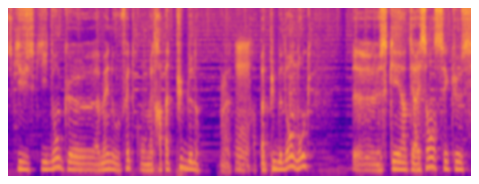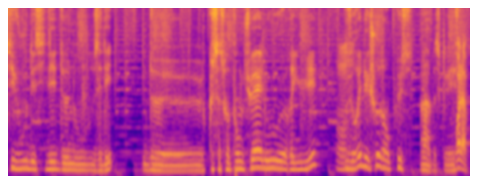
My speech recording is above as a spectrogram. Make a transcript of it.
ce qui, ce qui donc euh, amène au fait qu'on mettra pas de pub dedans. Voilà, on Mm. mettra pas de pub dedans, donc euh, ce qui est intéressant, c'est que si vous décidez de nous aider, de, que ça soit ponctuel ou euh, régulier, vous aurez des choses en plus. Voilà, parce que Voilà.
